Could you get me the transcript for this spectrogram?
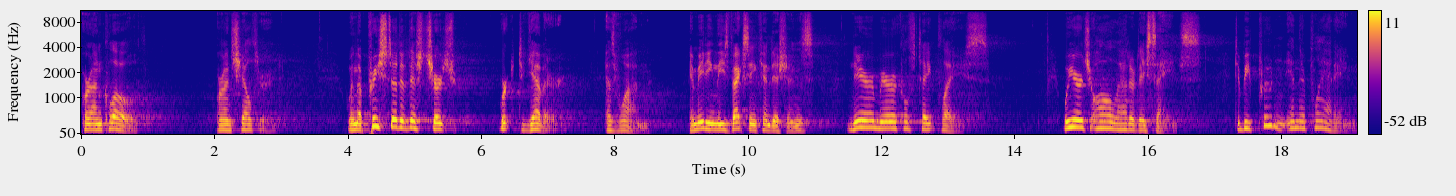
or unclothed or unsheltered. When the priesthood of this church work together as one in meeting these vexing conditions, near miracles take place. We urge all Latter day Saints to be prudent in their planning,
